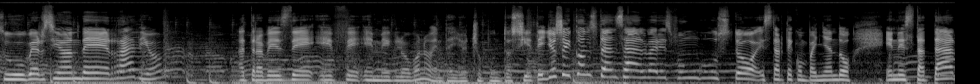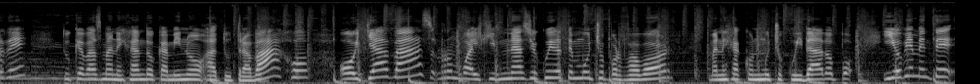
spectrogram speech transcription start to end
Su versión de radio a través de FM Globo 98.7. Yo soy Constanza Álvarez, fue un gusto estarte acompañando en esta tarde. Tú que vas manejando camino a tu trabajo o ya vas rumbo al gimnasio, cuídate mucho, por favor. Maneja con mucho cuidado. Y obviamente,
